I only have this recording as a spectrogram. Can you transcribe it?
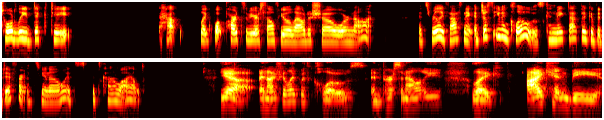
totally dictate how, like, what parts of yourself you allow to show or not. It's really fascinating. It just even clothes can make that big of a difference, you know? It's it's kind of wild. yeah, and I feel like with clothes and personality, like I can be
